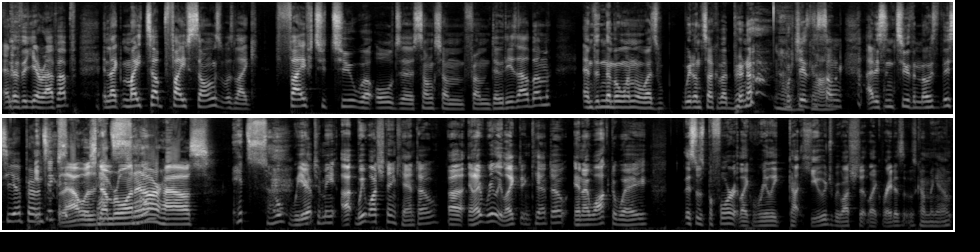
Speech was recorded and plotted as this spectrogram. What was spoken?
End of the year wrap up, and like my top five songs was like five to two were all the songs from from Dodie's album, and the number one was "We Don't Talk About Bruno," Oh which my is the song I listened to the most this year. Apparently, It's That was number one in our house. It's so weird to me. Uh, we watched Encanto, uh, and I really liked Encanto, and I walked away. This was before it like really got huge. We watched it like right as it was coming out,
